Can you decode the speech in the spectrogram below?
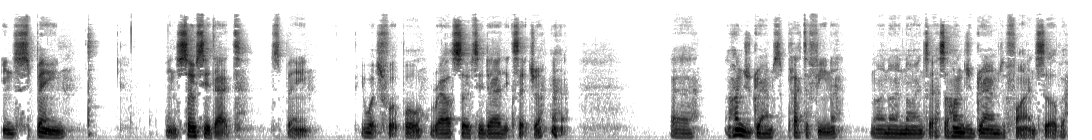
in Spain. In Sociedad, Spain. If you watch football, Real Sociedad, etc. uh, 100 grams of Platafina, 999. So that's 100 grams of fine silver.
